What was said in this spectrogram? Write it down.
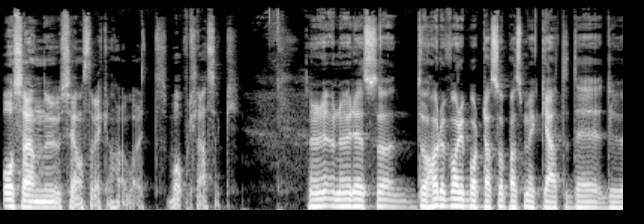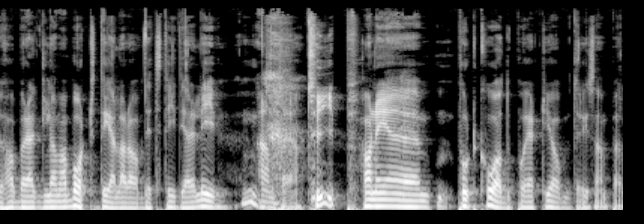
Och sen nu senaste veckan har det varit WoW Classic. Nu, nu är det så, då har du varit borta så pass mycket att det, du har börjat glömma bort delar av ditt tidigare liv, Mm. antar jag. Typ. Har ni eh, portkod på ert jobb till exempel?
